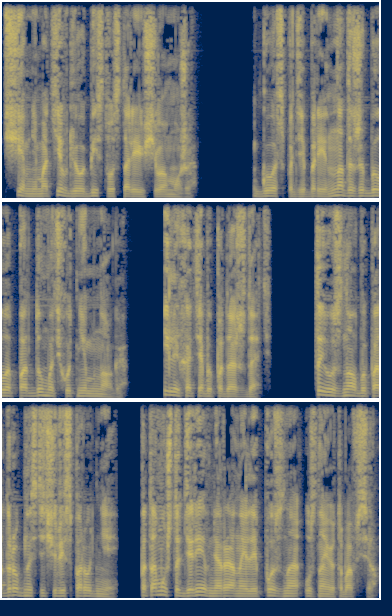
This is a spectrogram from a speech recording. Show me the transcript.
Чем не мотив для убийства стареющего мужа? Господи, Брин, надо же было подумать хоть немного. Или хотя бы подождать. Ты узнал бы подробности через пару дней, потому что деревня рано или поздно узнает обо всем.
